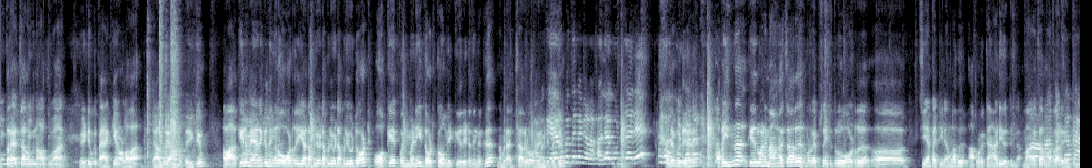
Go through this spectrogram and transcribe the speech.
ഇത്ര അച്ചാർ നമുക്ക് നാളെ പോവാൻ വേണ്ടി നമുക്ക് പാക്ക് ചെയ്യാനുള്ളതാ. രാത്രി ആകുമ്പോഴത്തേക്കും അപ്പൊ ആർക്കെങ്കിലും വേണമെങ്കിൽ നിങ്ങൾ ഓർഡർ ചെയ്യുക W W W dot OK Ponmani dot കോമിൽ കയറിയിട്ട് നിങ്ങൾക്ക് നമ്മുടെ അച്ചാറുകൾ ഓർഡർ ചെയ്യാൻ വേണ്ടി പറ്റും. ഹലോ കൂട്ടുകാരെ. ഹലോ കൂട്ടുകാരെ. അപ്പൊ ഇന്ന് കയറുവാണെങ്കിൽ മാങ്ങാച്ചാറ് നമ്മുടെ വെബ്സൈറ്റ് ത്രൂ ഓർഡർ ചെയ്യാൻ പറ്റിയില്ല. നമ്മളത് ആ പ്രോഡക്റ്റ് ആഡ് ചെയ്തിട്ടില്ല. മാങ്ങാച്ചാർ മാത്രം ആഡ് ചെയ്തിട്ടില്ല.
